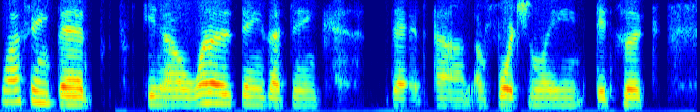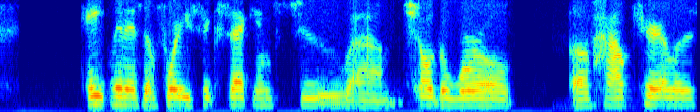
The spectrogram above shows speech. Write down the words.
Well, I think that, you know, one of the things I think that um, unfortunately it took eight minutes and 46 seconds to um, show the world of how careless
